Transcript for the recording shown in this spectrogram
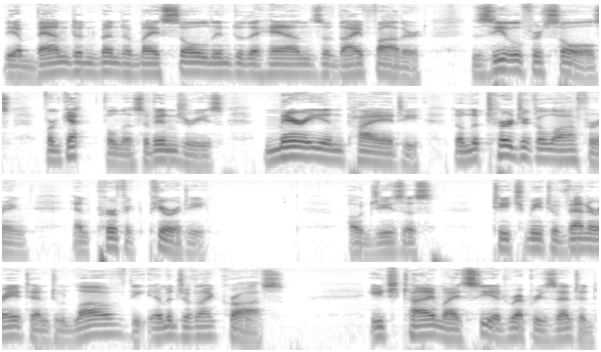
the abandonment of my soul into the hands of thy Father, zeal for souls, forgetfulness of injuries, Marian piety, the liturgical offering, and perfect purity. O Jesus, teach me to venerate and to love the image of thy cross. Each time I see it represented,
